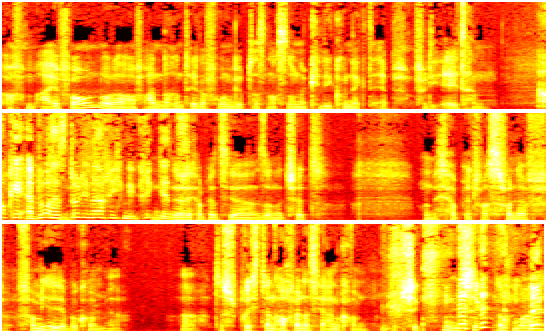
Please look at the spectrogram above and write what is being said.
auf dem iPhone oder auf anderen Telefonen gibt es noch so eine Kiddie Connect App für die Eltern. Okay, ah, du hast du die Nachrichten gekriegt jetzt? Ja, ich habe jetzt hier so eine Chat und ich habe etwas von der F Familie bekommen, ja. Ja, das spricht dann auch, wenn das hier ankommt. Schick, schick noch mal.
